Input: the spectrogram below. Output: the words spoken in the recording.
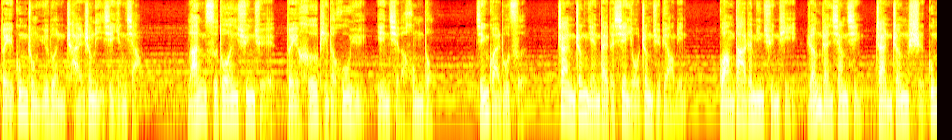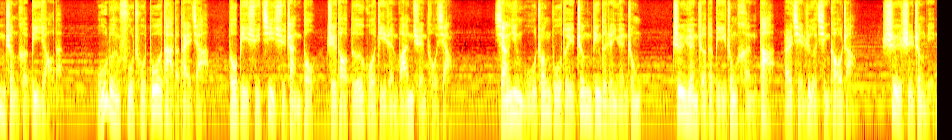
对公众舆论产生了一些影响。兰斯多恩勋爵对和平的呼吁引起了轰动。尽管如此，战争年代的现有证据表明，广大人民群体仍然相信战争是公正和必要的。无论付出多大的代价，都必须继续战斗，直到德国敌人完全投降。响应武装部队征兵的人员中，志愿者的比重很大，而且热情高涨。事实证明，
